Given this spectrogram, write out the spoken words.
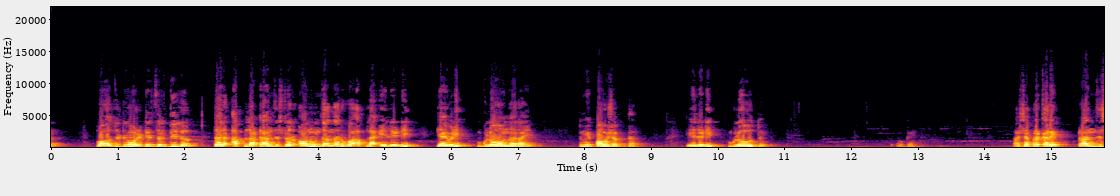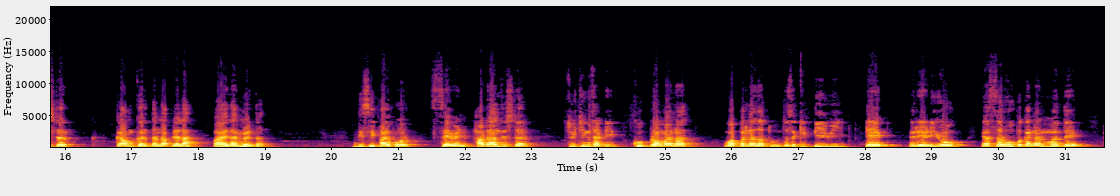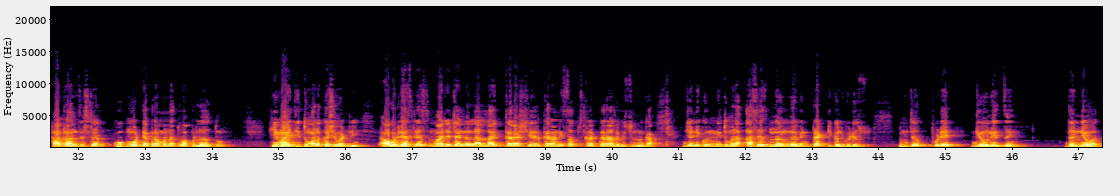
पॉझिटिव्ह व्होल्टेज जर दिलं तर आपला ट्रान्झिस्टर ऑन होऊन जाणार व आपला एल ई डी त्यावेळी ग्लो होणार आहे. तुम्ही पाहू शकता. एल ई डी ग्लो होतोय. ओके अशा प्रकारे ट्रान्झिस्टर काम करताना आपल्याला पाहायला मिळतात. B C five four seven हा ट्रान्झिस्टर स्विचिंगसाठी खूप प्रमाणात वापरला जातो. जसं की टी व्ही टेप रेडिओ या सर्व उपकरणांमध्ये हा ट्रान्झिस्टर खूप मोठ्या प्रमाणात वापरला जातो. ही माहिती तुम्हाला कशी वाटली? आवडली असल्यास माझ्या चॅनलला लाईक करा शेअर करा आणि सबस्क्राईब करायला विसरू नका. जेणेकरून मी तुम्हाला असेच नवनवीन प्रॅक्टिकल व्हिडिओ तुमच्यापुढे घेऊन येत जाईन. धन्यवाद.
